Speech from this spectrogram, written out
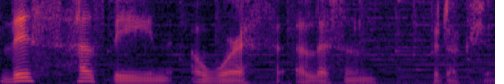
This has been a Worth a Listen production.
